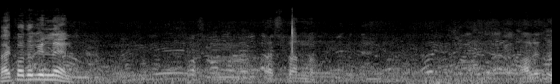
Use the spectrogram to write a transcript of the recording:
ভাই, কত কিনলেন? পাঁচপান্ন। ভালো তো।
